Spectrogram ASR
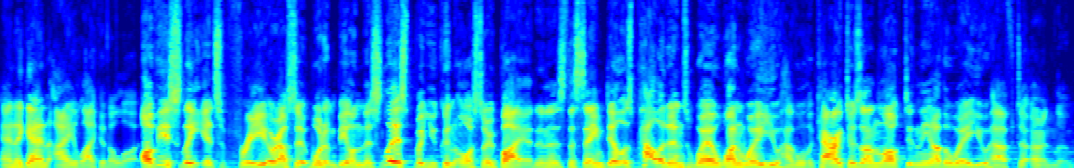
and again, I like it a lot. Obviously, it's free, or else it wouldn't be on this list, but you can also buy it, and it's the same deal as Paladins, where one way you have all the characters unlocked, and the other way you have to earn them.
